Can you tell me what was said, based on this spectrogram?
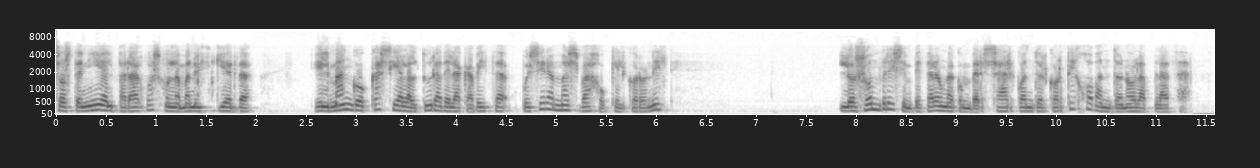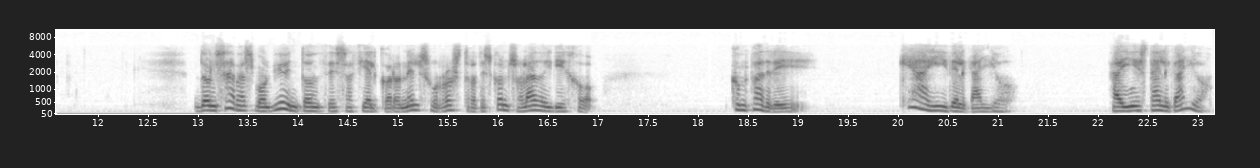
Sostenía el paraguas con la mano izquierda, el mango casi a la altura de la cabeza, pues era más bajo que el coronel. Los hombres empezaron a conversar cuando el cortejo abandonó la plaza. Don Sabas volvió entonces hacia el coronel su rostro desconsolado y dijo Compadre, ¿qué hay del gallo? Ahí está el gallo,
